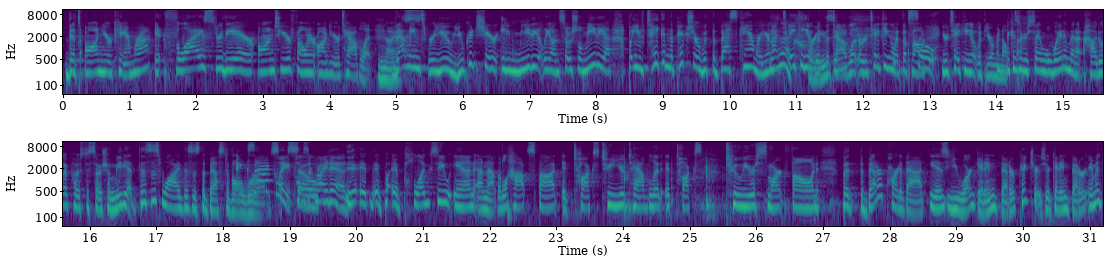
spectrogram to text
that's on your camera. It flies through the air onto your phone or onto your tablet. Nice. That means for you, you could share immediately on social media, but you've taken the picture with the best camera. You're not Isn't that taking it with the tablet or taking it with the phone. So- You're taking it with your Minolta. Because if you're saying, well, wait a minute, how do I post to social media? This is why this is the best of all Exactly. worlds. Pulls it right in. It, it, it- it plugs you in and that little hotspot, it talks to your tablet, it talks to your smartphone. But the better part of that is you are getting better pictures. You're getting better images.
